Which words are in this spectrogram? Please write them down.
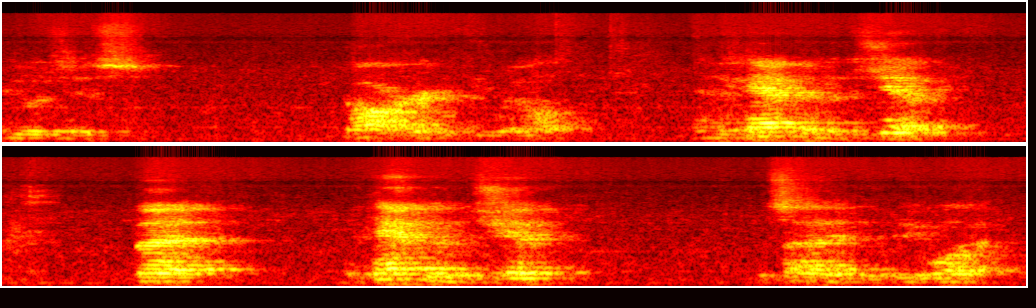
who was his guard, if you will, and the captain of the ship. But the captain of the ship decided to do what?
